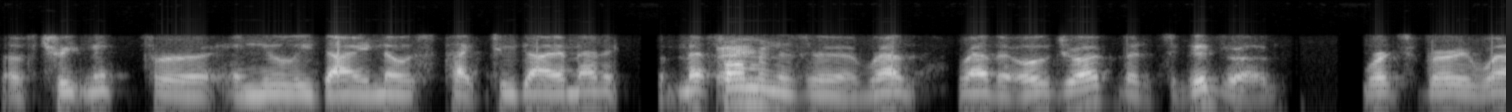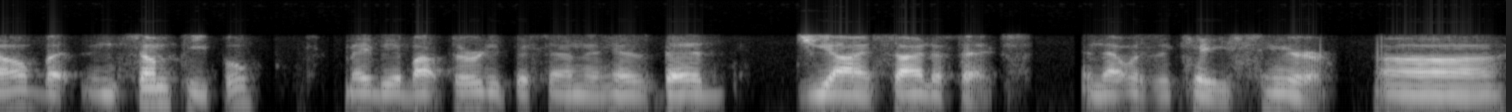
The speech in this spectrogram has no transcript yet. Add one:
of treatment for a newly diagnosed type 2 diabetic. Metformin right. is a rather, rather old drug, but it's a good drug. Works very well, but in some people, maybe about 30%, it has bad GI side effects, and that was the case here. Uh,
